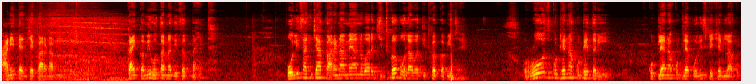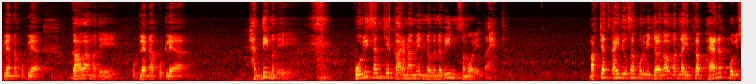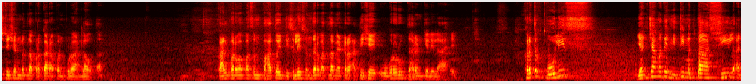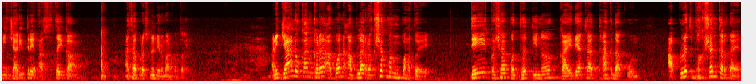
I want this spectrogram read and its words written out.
आणि त्यांचे कारनामे काय कमी होताना दिसत नाहीत. पोलिसांच्या कारनाम्यांवर जितकं बोलावं तितकं कमीच आहे. रोज कुठे ना कुठेतरी कुठल्या ना कुठल्या पोलीस स्टेशनला कुठल्या ना कुठल्या गावामध्ये कुठल्या ना कुठल्या हद्दीमध्ये पोलिसांचे कारनामे नवनवीन समोर येत आहेत. मागच्याच काही दिवसापूर्वी जळगावमधला इतका भयानक पोलीस स्टेशनमधला प्रकार आपण पुढं आणला होता. काल परवापासून पाहतोय दिसले संदर्भातला मॅटर अतिशय उग्ररूप धारण केलेला आहे. खरं तर पोलीस यांच्यामध्ये नीतिमत्ता शील आणि चारित्र्य असतंय का असा प्रश्न निर्माण होतोय. आणि ज्या लोकांकडं आपण आपला रक्षक म्हणून पाहतोय ते कशा पद्धतीनं कायद्याचा धाक दाखवून आपलंच भक्षण करतायत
